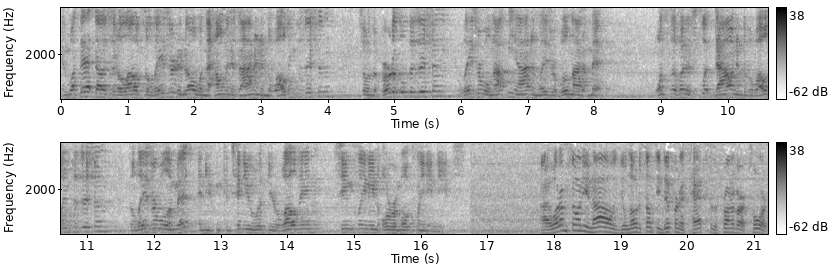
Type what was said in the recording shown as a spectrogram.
And what that does, is it allows the laser to know when the helmet is on and in the welding position. So in the vertical position, laser will not be on and laser will not emit. Once the hood is flipped down into the welding position, the laser will emit and you can continue with your welding, seam cleaning, or remote cleaning needs. All right, what I'm showing you now, you'll notice something different attached to the front of our torch.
